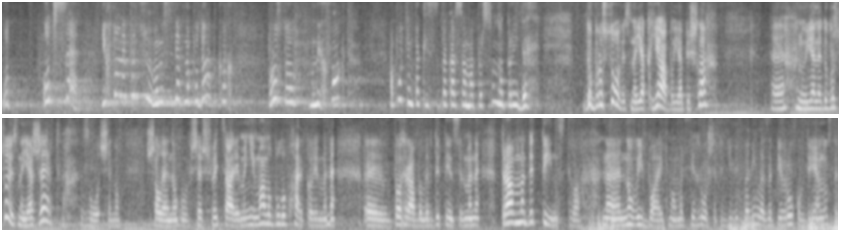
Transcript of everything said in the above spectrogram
От, от все. Ніхто не працює, вони сидять на податках, просто в них факт, а потім таки, така сама персона прийде добросовісна, як я, бо я пішла. Е, ну, я не добросовісна, я жертва злочину шаленого ще в Швейцарії. Мені мало було в Харкові мене е, пограбили в дитинстві. В мене травма дитинства на новий байк. Мама всі гроші тоді відвалила за півроку в 90-х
